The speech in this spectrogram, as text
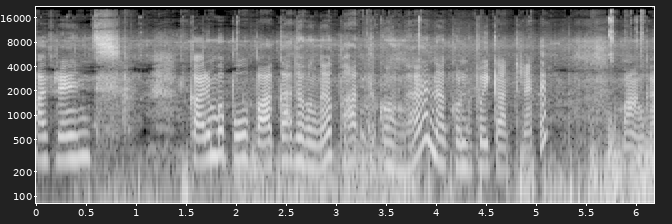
ஹாய் ஃப்ரெண்ட்ஸ் கரும்பு பூ பார்க்காதவங்க பார்த்துக்கோங்க. நான் கொண்டு போய் காட்டுறேன். வாங்க.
